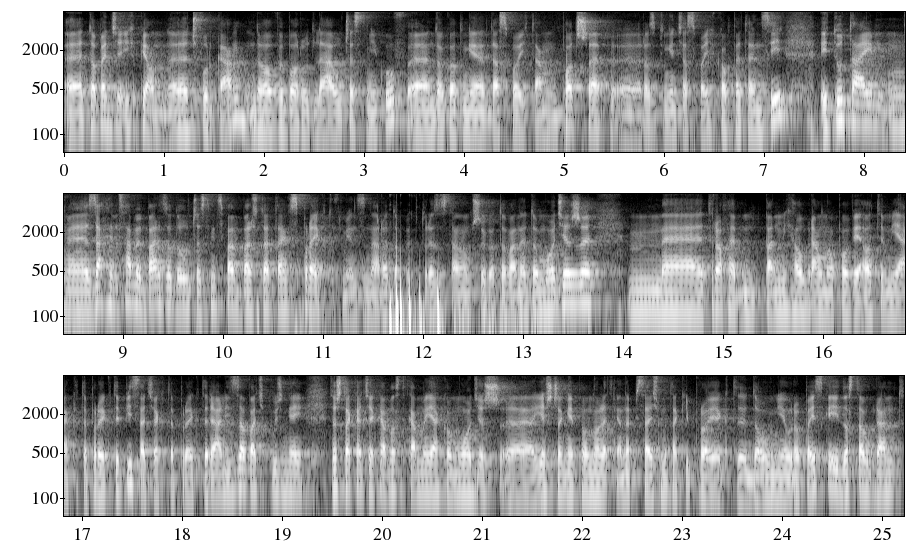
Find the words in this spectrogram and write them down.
e, to będzie ich pion, e, czwórka do wyboru dla uczestników, e, dogodnie dla swoich tam potrzeb, rozwinięcia swoich kompetencji. I tutaj mm, zachęcamy bardzo do uczestnictwa w warsztatach z projektów międzynarodowych, które zostaną przygotowane do młodzieży. Mm, e, Trochę pan Michał Braun opowie o tym, jak te projekty pisać, jak te projekty realizować później. Też taka ciekawostka, my jako młodzież e, jeszcze niepełnoletnia napisaliśmy taki projekt do Unii Europejskiej i dostał grant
